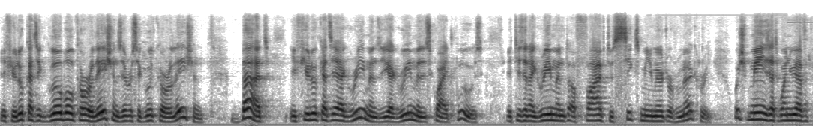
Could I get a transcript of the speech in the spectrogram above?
if you look at the global correlations, there is a good correlation. But if you look at the agreement, the agreement is quite loose. It is an agreement of 5 to 6 millimeter of mercury, which means that when you have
